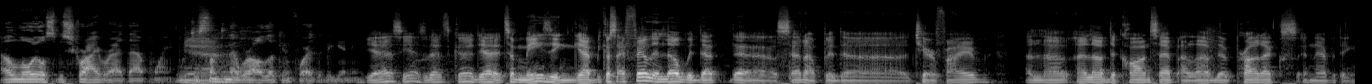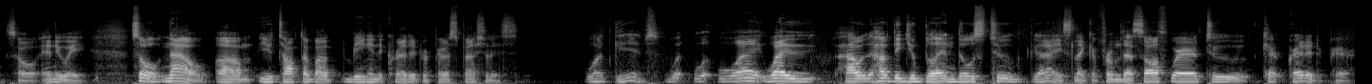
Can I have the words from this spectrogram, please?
a loyal subscriber at that point, which is something that we're all looking for at the beginning. Yes, yes, that's good. Yeah, it's amazing. Yeah, because I fell in love with that uh, setup with the uh, Tier Five. I love, I love the concept. I love the products and everything. So anyway, so now um, you talked about being in the credit repair specialist. What gives? What, what? Why? Why? How? How did you blend those two guys? Like from the software to credit repair.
